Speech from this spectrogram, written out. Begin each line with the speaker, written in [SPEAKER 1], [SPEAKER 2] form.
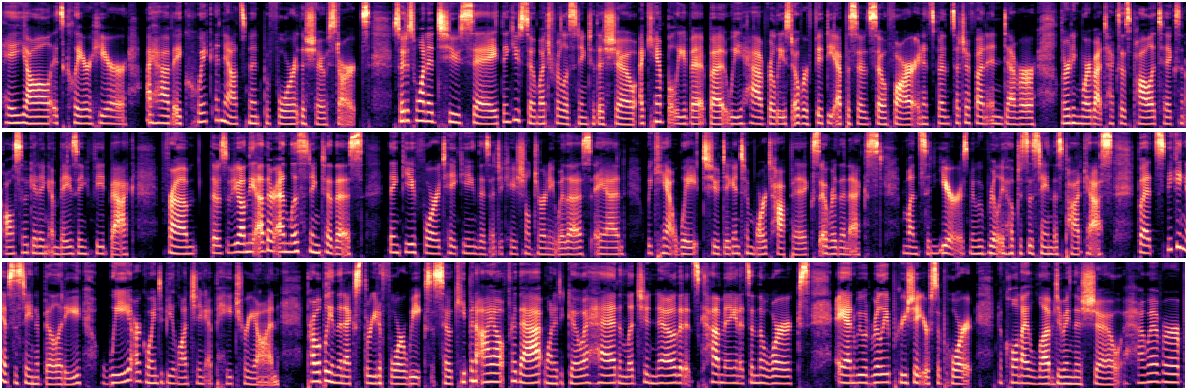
[SPEAKER 1] Hey, y'all, it's Claire here. I have a quick announcement before the show starts. So, I just wanted to say thank you so much for listening to this show. I can't believe it, but we have released over 50 episodes so far, and it's been such a fun endeavor learning more about Texas politics and also getting amazing feedback from those of you on the other end listening to this. Thank you for taking this educational journey with us. And we can't wait to dig into more topics over the next months and years. I mean, we really hope to sustain this podcast. But speaking of sustainability, we are going to be launching a Patreon probably in the next three to four weeks. So keep an eye out for that. Wanted to go ahead and let you know that it's coming and it's in the works. And we would really appreciate your support. Nicole and I love doing this show. However,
